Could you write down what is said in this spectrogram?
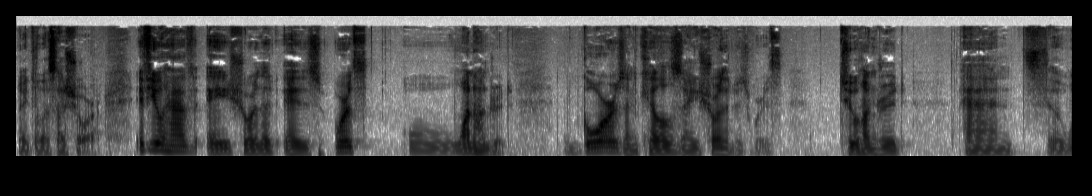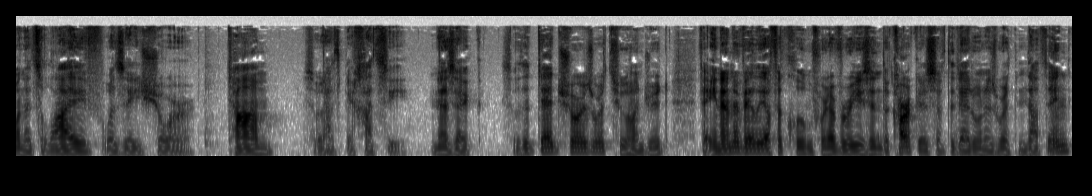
Neitelas HaShor. If you have a shore that is worth 100, gores and kills a shore that is worth 200, and the one that's alive was a shore Tom, so it has to be Chatzi, Nezek, so the dead shore is worth 200. The Ainanaveli of the klum, for whatever reason, the carcass of the dead one is worth nothing.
